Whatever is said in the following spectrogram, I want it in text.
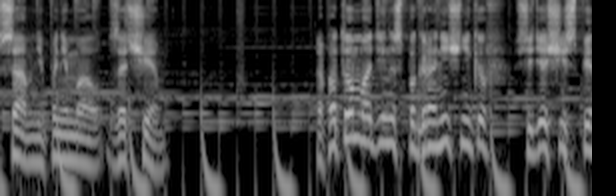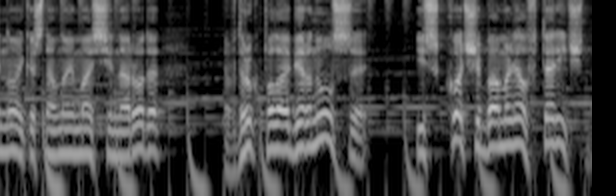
Сам не понимал, зачем. А потом один из пограничников, сидящий спиной к основной массе народа, вдруг полуобернулся и скотч обомлял вторично.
